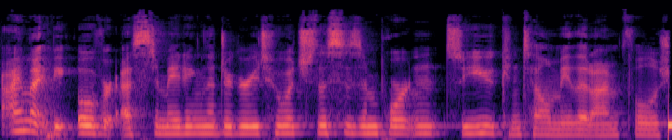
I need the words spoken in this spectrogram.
I might be overestimating the degree to which this is important. So you can tell me that I'm full of shit.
